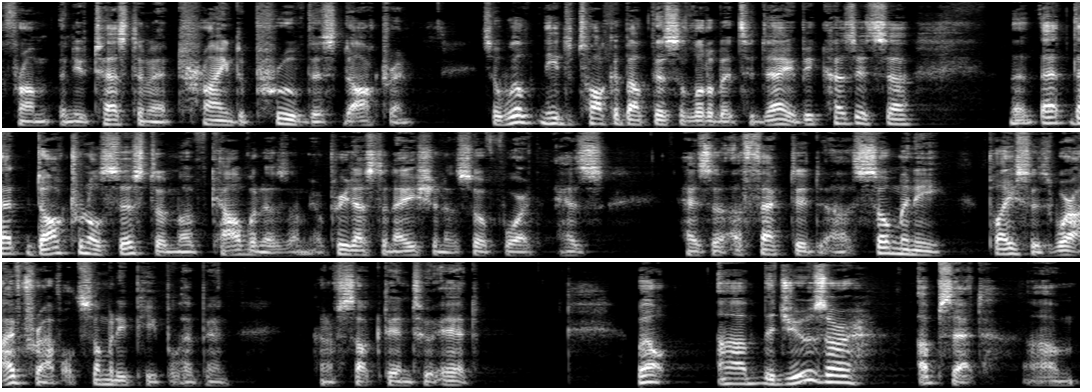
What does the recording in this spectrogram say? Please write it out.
from the New Testament trying to prove this doctrine. So we'll need to talk about this a little bit today because it's a that that doctrinal system of Calvinism, you know, predestination and so forth, has has affected uh, so many places where I've traveled. So many people have been kind of sucked into it. Well, uh, the Jews are upset. Um,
